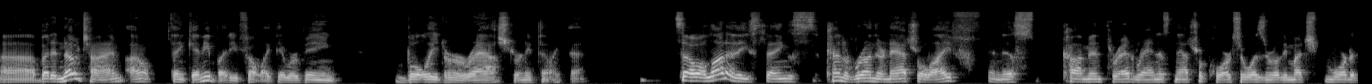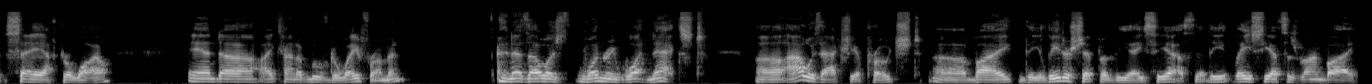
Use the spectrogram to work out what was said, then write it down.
Uh, but in no time, I don't think anybody felt like they were being bullied or harassed or anything like that. So a lot of these things kind of run their natural life, and this comment thread ran its natural course. There wasn't really much more to say after a while, and uh, I kind of moved away from it. And as I was wondering what next, uh, I was actually approached uh, by the leadership of the ACS. The, the ACS is run by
